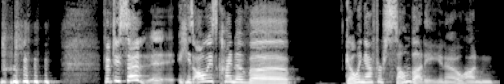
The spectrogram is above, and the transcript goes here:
50 Cent, eh, he's always kind of uh, going after somebody, you know, on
